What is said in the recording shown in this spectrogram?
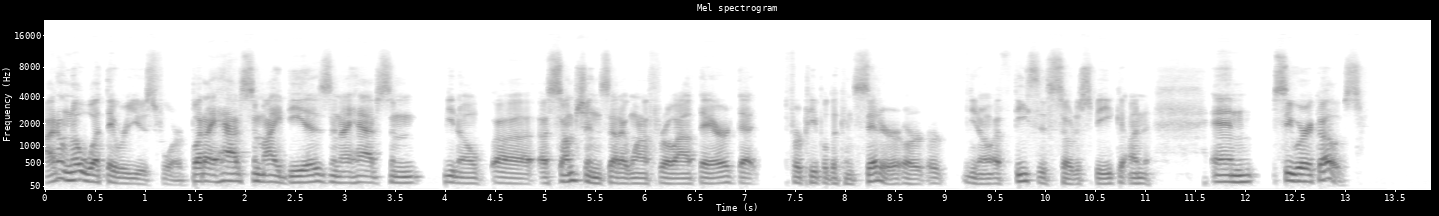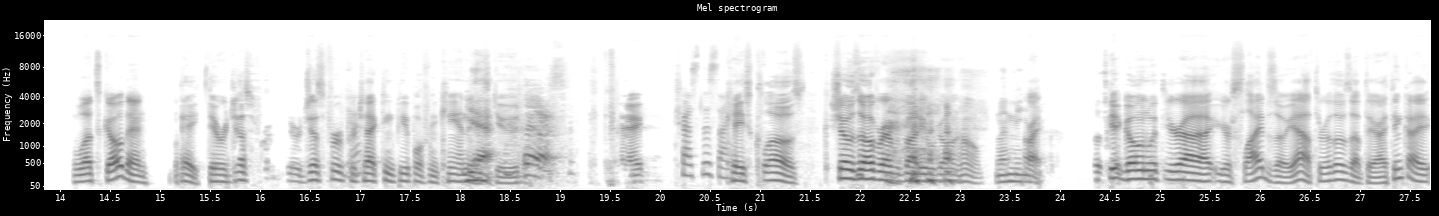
I don't know what they were used for but i have some ideas and i have some you know uh, assumptions that i want to throw out there that for people to consider or, or you know a thesis so to speak on and see where it goes. Let's go then. Hey they were just for, they were just for yeah. protecting people from cannons yeah. dude. Okay trust the science. Case closed. Show's over everybody. We're going home. Let me all right. Let's get going with your uh your slides though. Yeah throw those up there. I think i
